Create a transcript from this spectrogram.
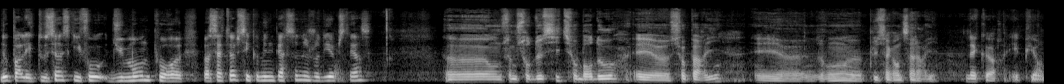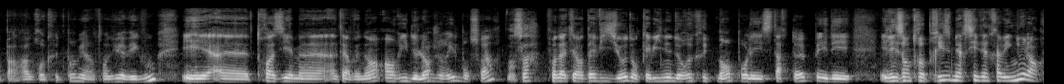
nous parler de tout ça, parce qu'il faut du monde pour... Dans startup, c'est combien de personnes aujourd'hui upstairs? Euh, nous sommes sur deux sites, sur Bordeaux et euh, sur Paris, et euh, nous avons plus de 50 salariés. D'accord. Et puis on parlera de recrutement, bien entendu, avec vous. Et euh, troisième intervenant, Henri Delorgeril, bonsoir. Bonsoir. Fondateur d'Avisio, donc cabinet de recrutement pour les startups et les, et les entreprises. Merci d'être avec nous. Alors,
